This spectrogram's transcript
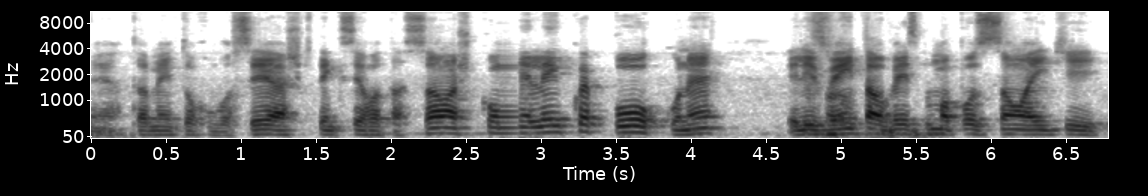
É, também estou com você. Acho que tem que ser rotação. Acho que como elenco é pouco, né? Ele Exato. vem talvez para uma posição aí que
